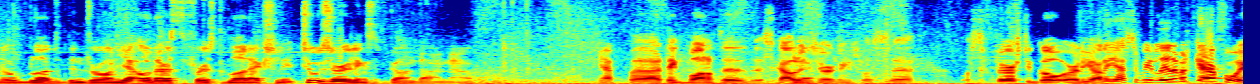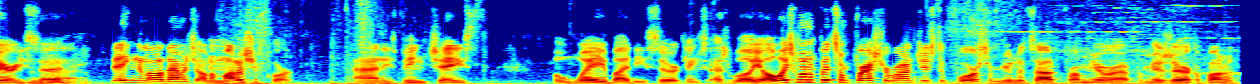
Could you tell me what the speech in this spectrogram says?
No blood has been drawn yet. Oh, there's the first blood actually. Two Zerglings have gone down now. Yep, uh, I think one of the, the scouting Yeah. Zerglings was uh, was the first to go early on. He has to be a little bit careful here. He's uh, Yeah. taking a lot of damage on a mothership core, and he's being chased away by these Zerglings as well. You always want to put some pressure on just to force some units out from your uh, from your Zerg opponent.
